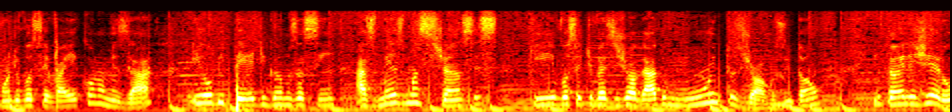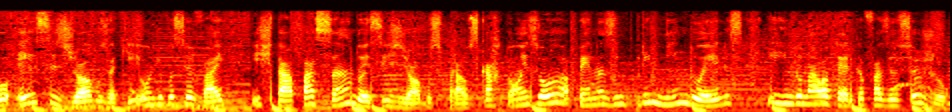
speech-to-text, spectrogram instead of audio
onde você vai economizar e obter, digamos assim, as mesmas chances que você tivesse jogado muitos jogos. Então, então ele gerou esses jogos aqui onde você vai estar passando esses jogos para os cartões ou apenas imprimindo eles e indo na lotérica fazer o seu jogo.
